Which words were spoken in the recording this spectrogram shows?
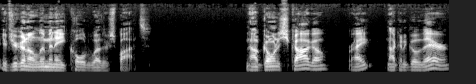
if you're going to eliminate cold weather spots. Now going to Chicago, right? Not going to go there.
